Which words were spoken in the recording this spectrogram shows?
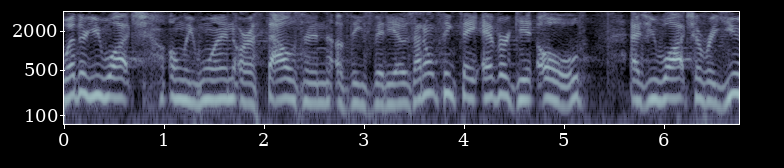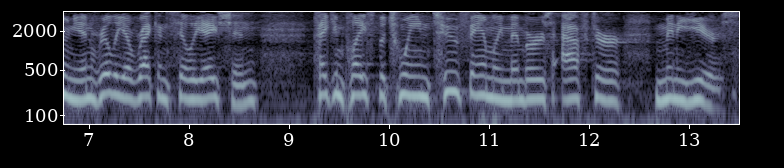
whether you watch only one or a thousand of these videos, I don't think they ever get old as you watch a reunion, really a reconciliation taking place between two family members after many years.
